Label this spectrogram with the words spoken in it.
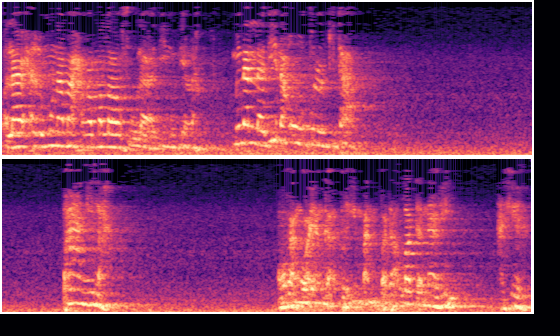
wala yahrimuna ma haramallahu rasulah dinu dinah minal ladina utul kitab. Pangilah orang-orang yang enggak beriman pada Allah dan hari akhir.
